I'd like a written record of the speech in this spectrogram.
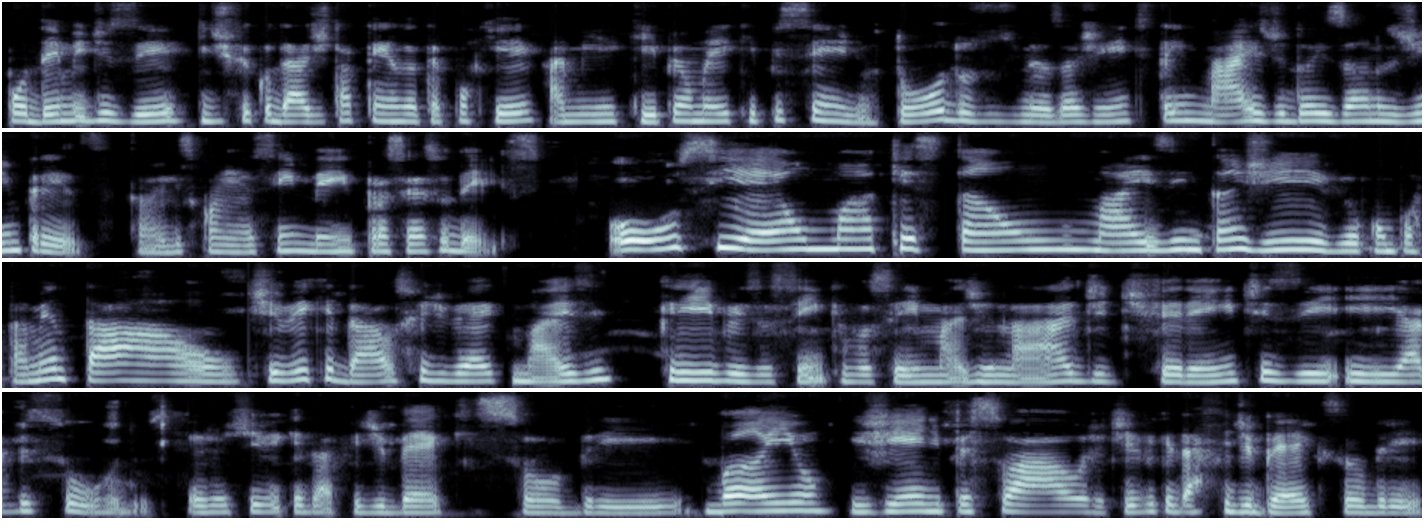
poder me dizer que dificuldade está tendo, até porque a minha equipe é uma equipe sênior. Todos os meus agentes têm mais de dois anos de empresa, então eles conhecem bem o processo deles ou se é uma questão mais intangível, comportamental. Tive que dar os feedbacks mais incríveis assim que você imaginar de diferentes e, e, absurdos. Eu já tive que dar feedback sobre banho, higiene pessoal, já tive que dar feedback sobre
